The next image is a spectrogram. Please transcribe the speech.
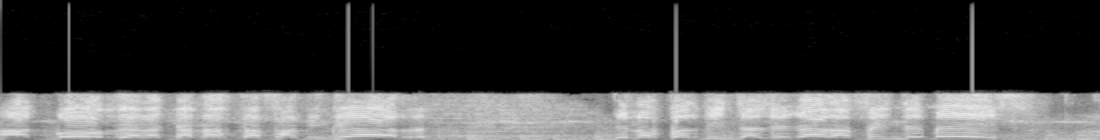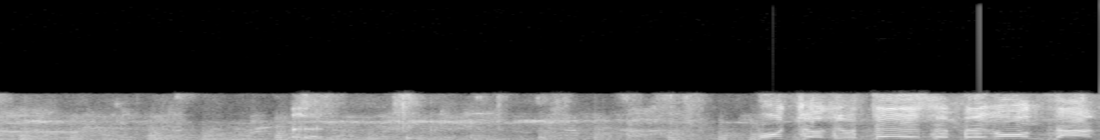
acorde a la canasta familiar que nos permita llegar a fin de mes. Muchos de ustedes se preguntan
